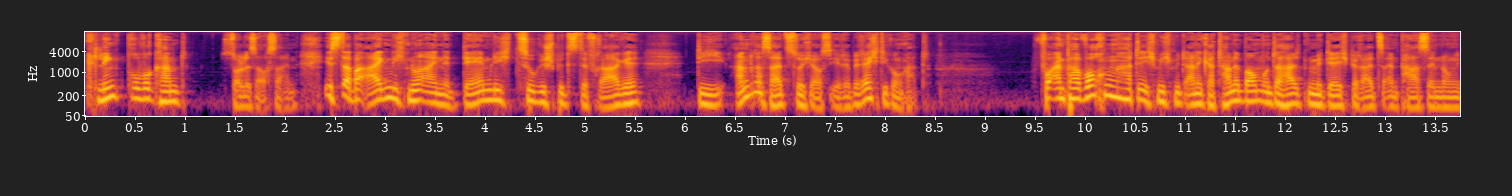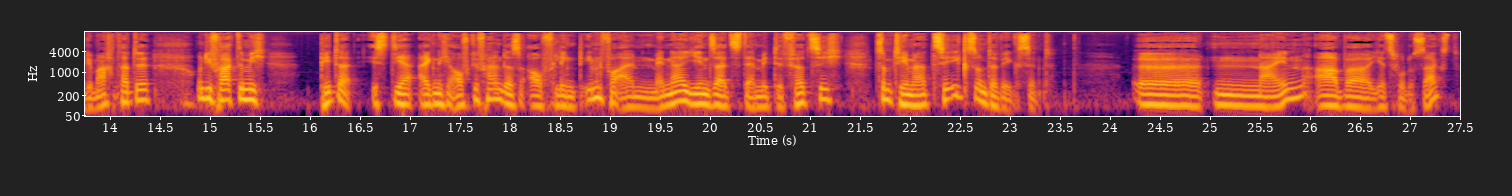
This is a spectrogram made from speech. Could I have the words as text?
Klingt provokant, soll es auch sein, ist aber eigentlich nur eine dämlich zugespitzte Frage, die andererseits durchaus ihre Berechtigung hat. Vor ein paar Wochen hatte ich mich mit Annika Tannebaum unterhalten, mit der ich bereits ein paar Sendungen gemacht hatte, und die fragte mich, Peter, ist dir eigentlich aufgefallen, dass auf LinkedIn vor allem Männer jenseits der Mitte 40 zum Thema CX unterwegs sind? Äh, nein, aber jetzt wo du sagst.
